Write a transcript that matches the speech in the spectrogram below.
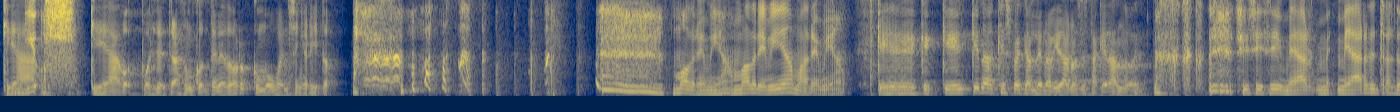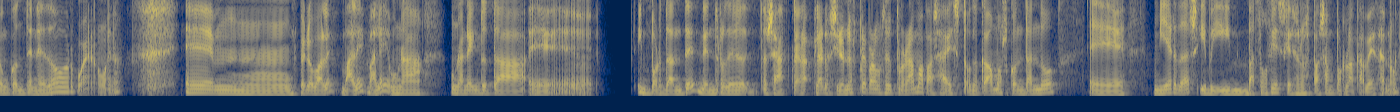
¿qué hago? Dios. ¿Qué hago? Pues detrás de un contenedor como buen señorito. Madre mía, madre mía, madre mía. ¿Qué, qué, qué, qué, especial de Navidad nos está quedando, eh? Sí, sí, sí, mear, me- mear detrás de un contenedor, bueno, bueno. Em, pero vale, vale, vale, una, una anécdota eh, importante dentro de... O sea, claro, claro, si no nos preparamos el programa pasa esto, que acabamos contando eh, mierdas y, y bazofias que se nos pasan por la cabeza, ¿no?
